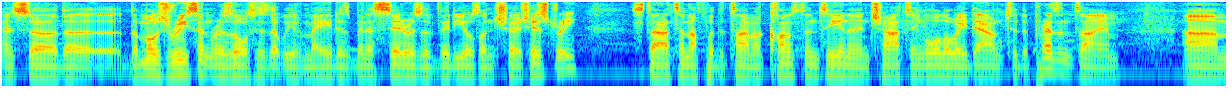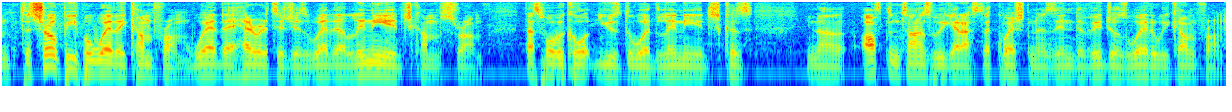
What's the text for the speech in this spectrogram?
And so the the most recent resources that we've made has been a series of videos on church history, starting off with the time of Constantine and then charting all the way down to the present time, um, to show people where they come from, where their heritage is, where their lineage comes from. That's what we call use the word lineage because you know oftentimes we get asked the question as individuals, where do we come from?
